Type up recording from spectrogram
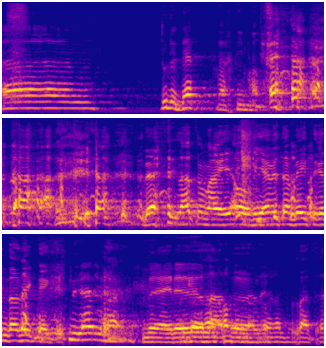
Um, doe de dep, vraagt iemand. nee, laten we maar in jou over. Jij bent daar beter in dan ik, denk ik. Doe jij die maar. Nee, nee, okay, laten, we, we, laten we.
